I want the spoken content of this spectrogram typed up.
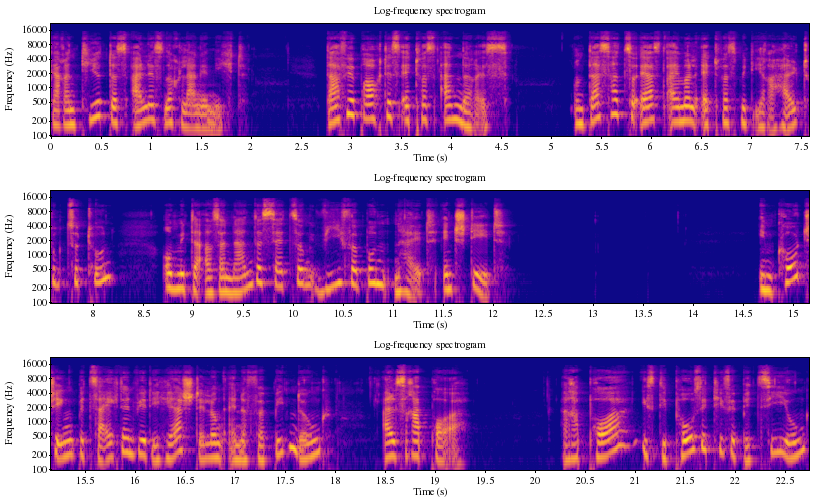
garantiert das alles noch lange nicht. Dafür braucht es etwas anderes. Und das hat zuerst einmal etwas mit ihrer Haltung zu tun und mit der Auseinandersetzung, wie Verbundenheit entsteht. Im Coaching bezeichnen wir die Herstellung einer Verbindung als Rapport. Rapport ist die positive Beziehung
